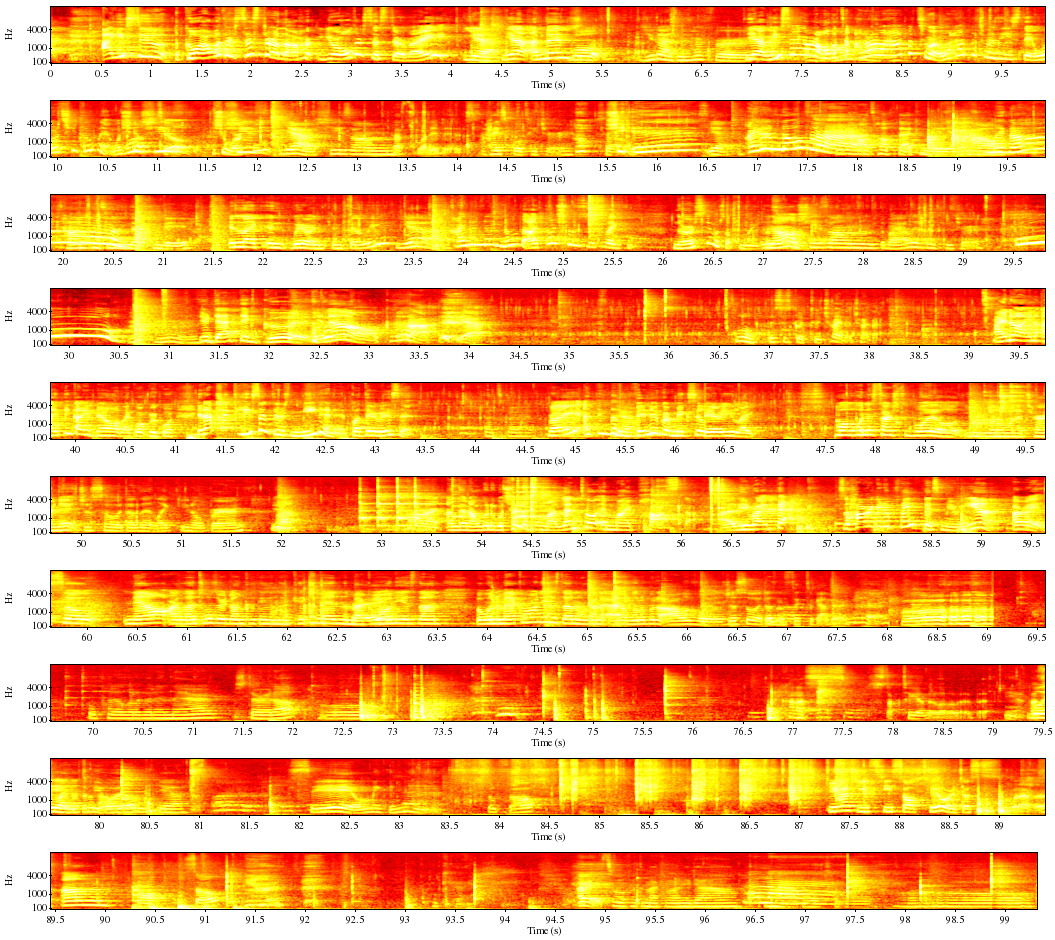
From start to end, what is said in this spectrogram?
I used to go out with her sister a lot. Her, your older sister, right? Yeah. Yeah, and then Well, you guys knew her for yeah, we used to hang out all the long time. I don't know what happened to her. What happened to her these days? What's she doing? What's she Well, up she's, to? Is she working? she's- yeah, she's um That's what it is. a high school teacher. so- She is. Yeah. I didn't know You know how tough that can be and how Oh my god. time consuming that can be. In like in where in, in Philly? Yeah. I did not know that. I thought she was just like nursing or something like that. No, she's um the biology teacher. Ooh. Mm-hmm. Your dad did good, you know. God, yeah. Oh, this is good too. Try that. Try that. I know. I, know, I think I know like what we're going. It actually tastes like there's meat in it, but there isn't. That's good. Right? I think the Yeah. vinegar makes it very like. Well, when it starts to boil, you're gonna want to turn it just so it doesn't like you know burn. Yeah. All right, and then I'm gonna go check up on my lentil and my pasta. I'll be right back. So how are we gonna plate this, Miriam? All right, so now our lentils are done cooking in the kitchen. The Right. macaroni is done, but when the macaroni is done, we're gonna add a little bit of olive oil just so it doesn't stick together. Okay. Oh. We'll put a little bit in there, stir it up. Oh. kind of stuck together a little bit, but yeah. That's well, why yeah, you that's put the the oil. oil. Yeah. See, oh my goodness. Some salt. Do you guys use sea salt too, or just whatever? Um. Salt. Salt. Okay. okay. All right, so we'll put the macaroni down. Wow, that looks so good. Oh.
